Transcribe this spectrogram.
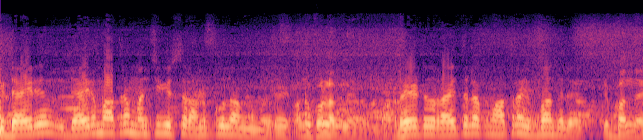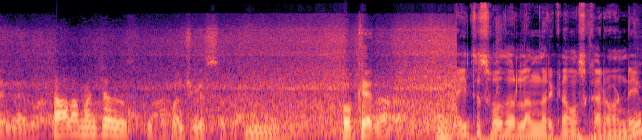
ఈ డైరీ డైరీ మాత్రం మంచిగా ఇస్తారు అనుకూలంగా ఉంది రేటు. అనుకూలంగానే ఉంది. రేటు రైతులకు మాత్రం ఇబ్బంది లేదు. ఇబ్బంది ఏం లేదు. చాలా మంచిగా చూసుకుంటారు. మంచిగా ఇస్తారు. ఓకేనా? రైతు సోదరులందరికీ నమస్కారం అండి.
